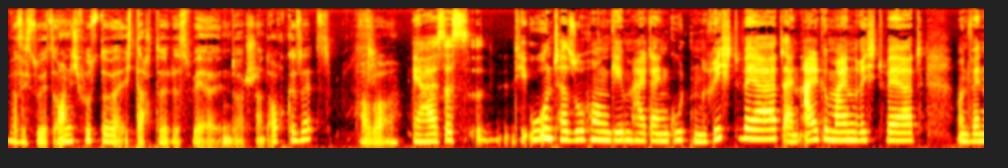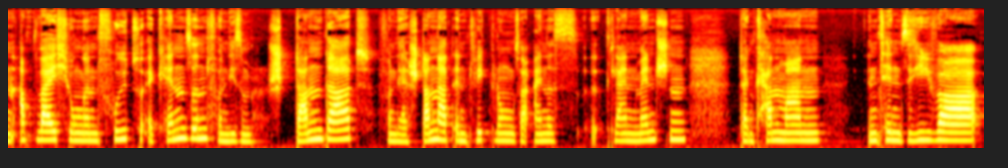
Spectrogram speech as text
was ich so jetzt auch nicht wusste, weil ich dachte, das wäre in Deutschland auch Gesetz. Aber Ja, es ist, die U-Untersuchungen geben halt einen guten Richtwert, einen allgemeinen Richtwert. Und wenn Abweichungen früh zu erkennen sind von diesem Standard, von der Standardentwicklung eines äh, kleinen Menschen, dann kann man intensiver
